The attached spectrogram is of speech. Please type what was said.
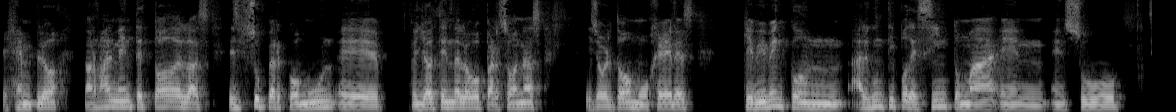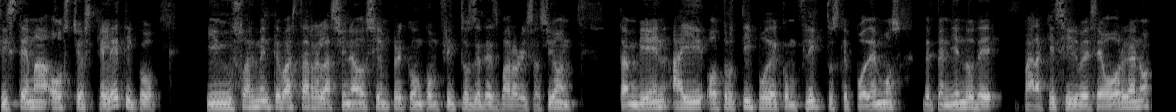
Ejemplo, normalmente todas las, es súper común eh, que yo atienda luego personas y sobre todo mujeres que viven con algún tipo de síntoma en, su sistema osteoesquelético y usualmente va a estar relacionado siempre con conflictos de desvalorización. También hay otro tipo de conflictos que podemos, dependiendo de para qué sirve ese órgano,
